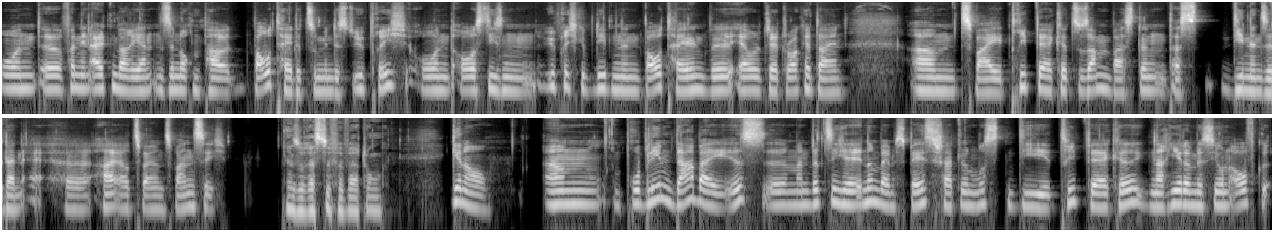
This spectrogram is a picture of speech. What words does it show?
und äh, von den alten Varianten sind noch ein paar Bauteile zumindest übrig. Und aus diesen übrig gebliebenen Bauteilen will Aerojet Rocketdyne ähm, zwei Triebwerke zusammenbasteln. Das, die nennen sie dann äh, AR-22. Also Resteverwertung. Genau. Ähm, Problem dabei ist, äh, man wird sich erinnern, beim Space Shuttle mussten die Triebwerke nach jeder Mission aufge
